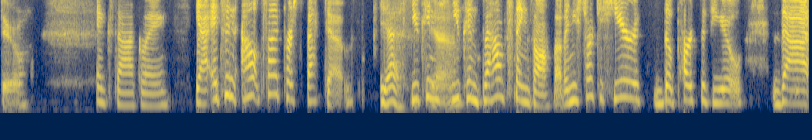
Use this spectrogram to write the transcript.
do. Exactly. Yeah it's an outside perspective yes you can yeah. you can bounce things off of and you start to hear the parts of you that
